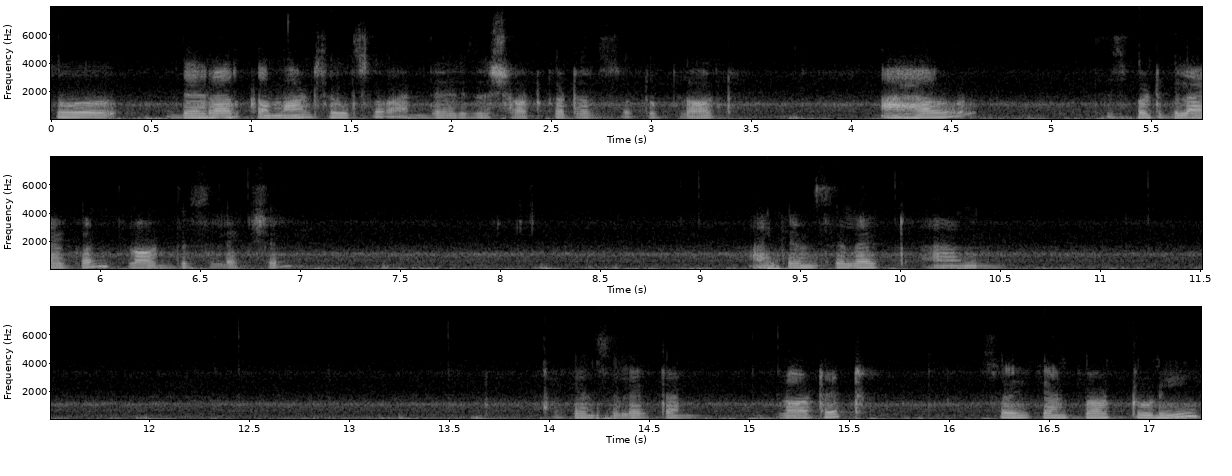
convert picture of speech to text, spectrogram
So there are commands also and there is a shortcut also to plot. I have this particular icon plot the selection. I can select and I can select and plot it. So you can plot 2d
